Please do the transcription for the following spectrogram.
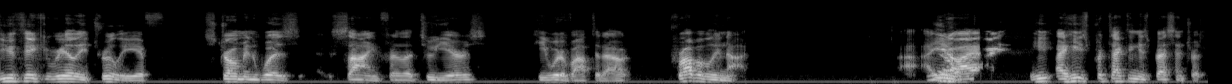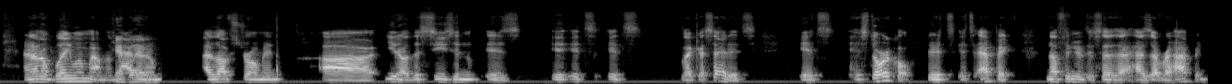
Do you think really, truly, if Stroman was signed for the two years, he would have opted out? Probably not. I, you know, I, I he I, he's protecting his best interest, and I don't blame him. I'm not mad at him. him. I love Stroman. Uh, you know, this season is it, it's it's like I said, it's it's historical. It's it's epic. Nothing like this has, has ever happened.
